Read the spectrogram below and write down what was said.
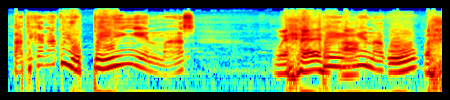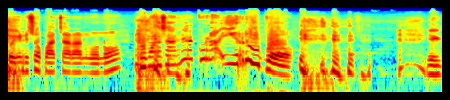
Tapi kan aku yo pengen Mas. Weh, ah, pengen aku. Pengen iso pacaran ngono. Rumangsane aku ra iri po. Ya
